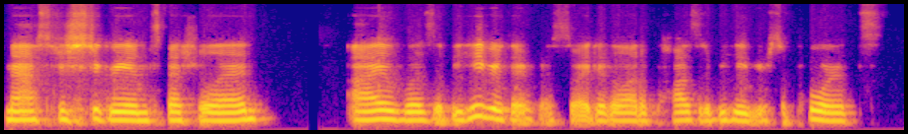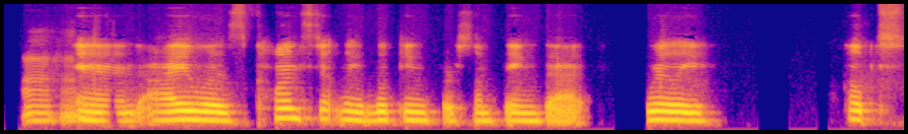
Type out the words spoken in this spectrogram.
master's degree in special ed, I was a behavior therapist. So I did a lot of positive behavior supports. Mm-hmm. And I was constantly looking for something that really helped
